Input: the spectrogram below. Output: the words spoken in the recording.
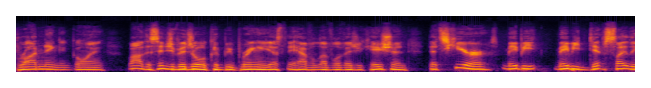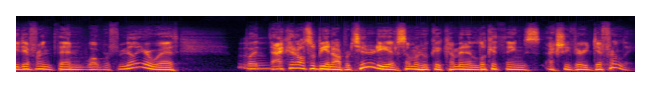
broadening and going, wow, this individual could be bringing, yes, they have a level of education that's here, maybe maybe dip, slightly different than what we're familiar with, but mm-hmm. that could also be an opportunity of someone who could come in and look at things actually very differently,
